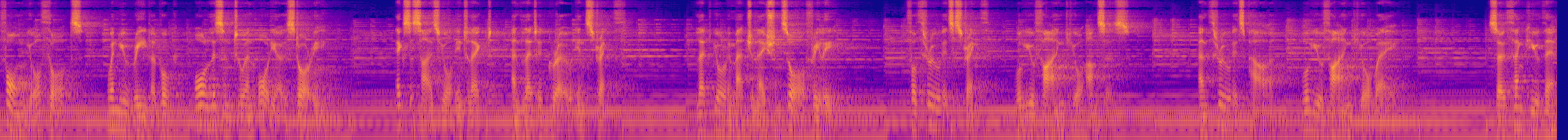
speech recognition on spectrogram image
form your thoughts when you read a book or listen to an audio story. Exercise your intellect and let it grow in strength. Let your imagination soar freely. For through its strength will you find your answers. And through its power will you find your way. So thank you then.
